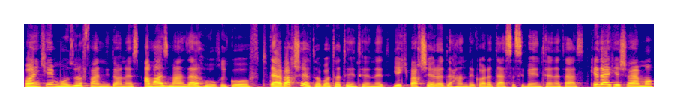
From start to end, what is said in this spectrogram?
با اینکه این موضوع فنی دانست اما از منظر حقوقی گفت در بخش ارتباطات اینترنت یک بخش ارائه دهندگان دسترسی به اینترنت است که در کشور ما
